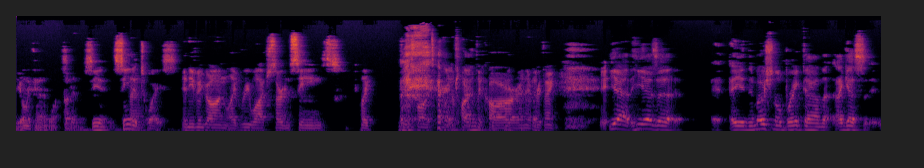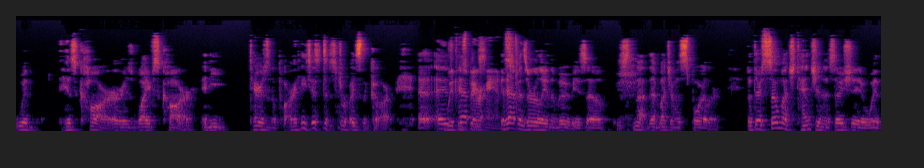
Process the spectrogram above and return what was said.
you only counted once. But- seen seen Uh, it twice. and even gone like rewatch certain scenes, like tearing apart the car and everything. Yeah, he has a, a an emotional breakdown. That I guess with his car or his wife's car, and he tears it apart. He just destroys the car Uh, it With his happens- bare hands. It happens early in the movie, so it's not that much of a spoiler. But there's so much tension associated with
